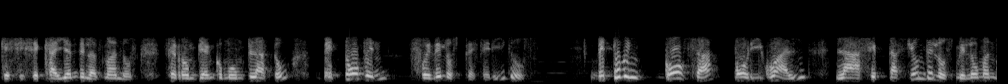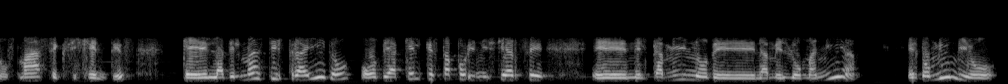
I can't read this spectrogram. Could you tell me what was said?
que si se caían de las manos se rompían como un plato, Beethoven fue de los preferidos. Beethoven goza por igual la aceptación de los melómanos más exigentes que la del más distraído o de aquel que está por iniciarse en el camino de la melomanía. El dominio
